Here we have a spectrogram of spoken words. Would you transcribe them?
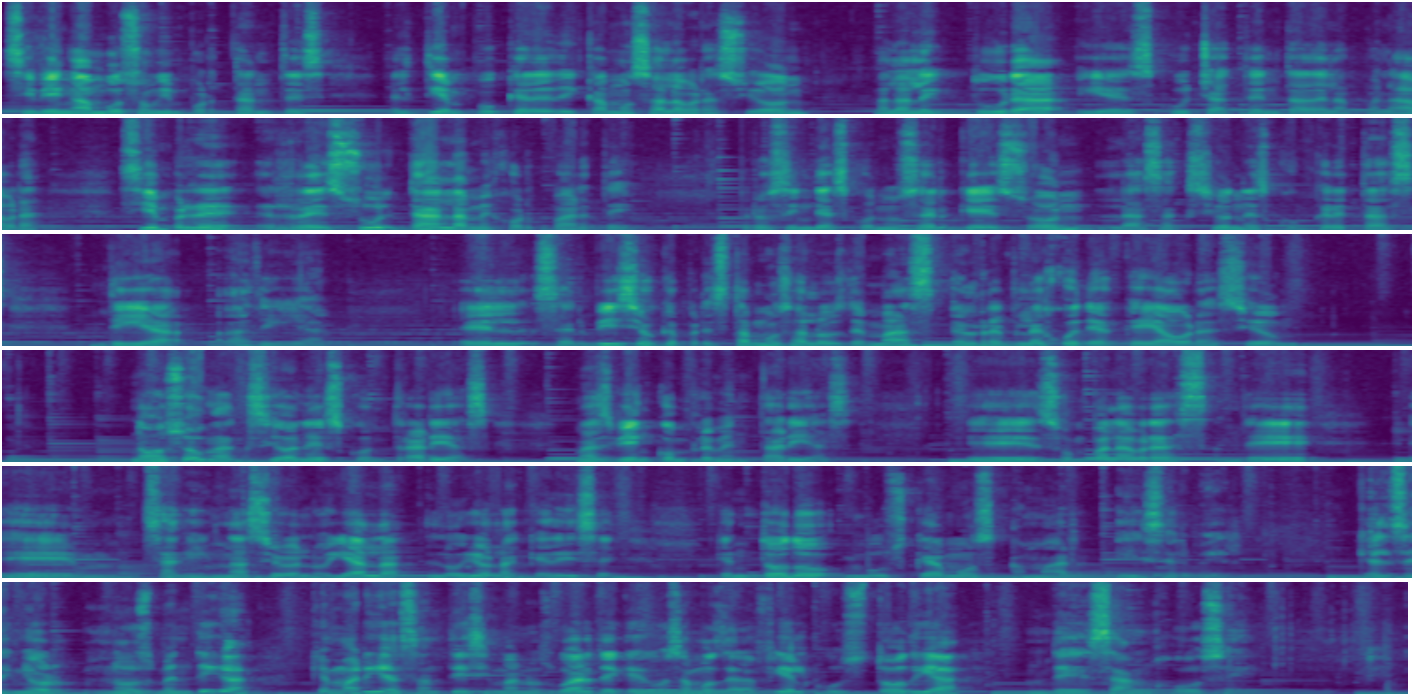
Si bien ambos son importantes, el tiempo que dedicamos a la oración, a la lectura y escucha atenta de la palabra, siempre resulta la mejor parte, pero sin desconocer que son las acciones concretas día a día. El servicio que prestamos a los demás, el reflejo de aquella oración, no son acciones contrarias, más bien complementarias. Eh, son palabras de eh, San Ignacio de Loyola, Loyola que dice que en todo busquemos amar y servir. Que el Señor nos bendiga, que María Santísima nos guarde y que gozamos de la fiel custodia de San José.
